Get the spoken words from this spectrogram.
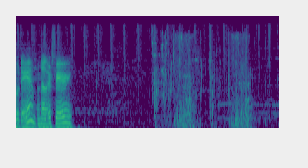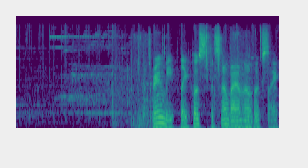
Oh damn, another fairy. It's bringing me like close to the snow biome though it looks like.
